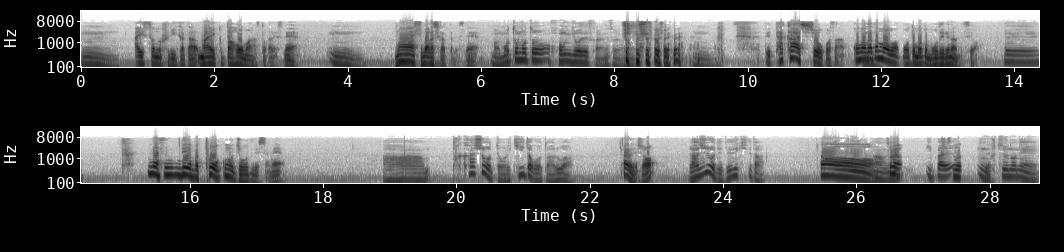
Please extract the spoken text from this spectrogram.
うん。愛想の振り方、マイクパフォーマンスとかですね。うん。まあ素晴らしかったですね。まあもともと本業ですからね、それはね。そうですねうん。で、高橋翔子さん。この方ももともとモデルなんですよ。へえ。ですんで、やっぱトークも上手でしたね。ああ、高翔って俺聞いたことあるわ。あるでしょ？ラジオで出てきてた。ああ、うんそれは、いっぱい、普通のうん、普通のね、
